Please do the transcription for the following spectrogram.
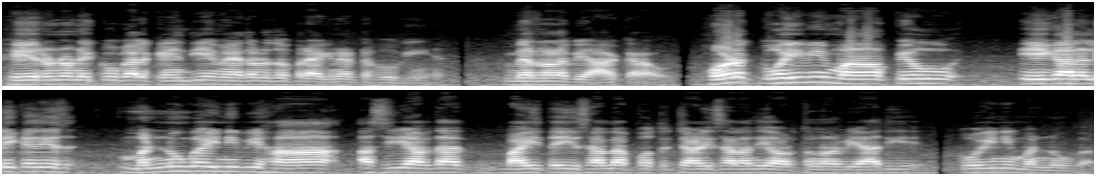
ਫਿਰ ਉਹਨਾਂ ਨੂੰ ਇੱਕੋ ਗੱਲ ਕਹਿੰਦੀ ਹੈ ਮੈਂ ਤੁਹਾਡੇ ਤੋਂ ਪ੍ਰੈਗਨੈਂਟ ਹੋ ਗਈ ਹਾਂ ਮੇਰੇ ਨਾਲ ਵਿਆਹ ਕਰਾਓ। ਹੁਣ ਕੋਈ ਵੀ ਮਾਂ ਪਿਓ ਇਹ ਗੱਲ ਲਈ ਕਦੇ ਮੰਨੂਗਾ ਹੀ ਨਹੀਂ ਵੀ ਹਾਂ, ਅਸੀਂ ਆਪਦਾ 22 23 ਸਾਲ ਦਾ ਪੁੱਤ 40 ਸਾਲਾਂ ਦੀ ਔਰਤ ਨਾਲ ਵਿਆਹ ਦੀਏ, ਕੋਈ ਨਹੀਂ ਮੰਨੂਗਾ।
